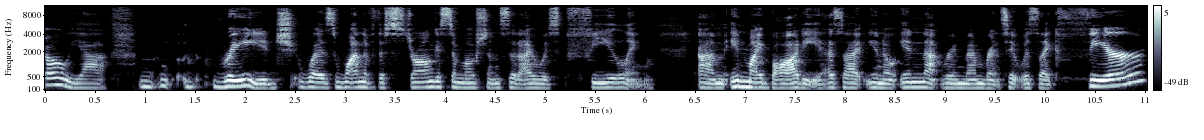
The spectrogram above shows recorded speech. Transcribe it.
Oh, yeah. Rage was one of the strongest emotions that I was feeling um, in my body as I, you know, in that remembrance. It was like fear,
